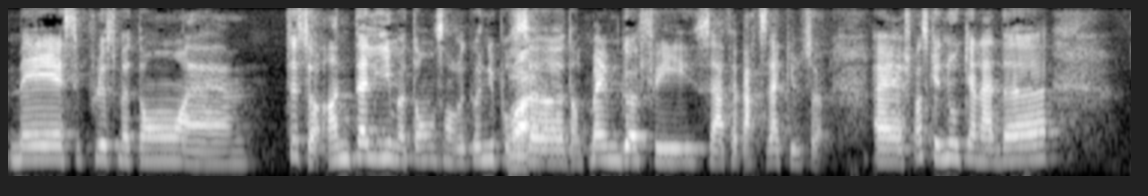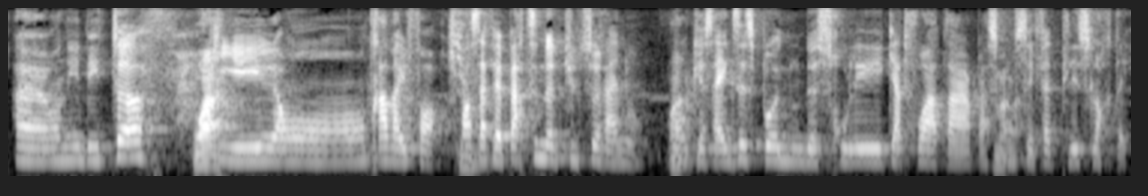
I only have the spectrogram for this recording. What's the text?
mais c'est plus, mettons, euh, c'est ça, en Italie, mettons, sont reconnus pour Ouais. ça. Donc, même goffer, ça fait partie de la culture. Je pense que nous, au Canada, on est des toughs, Ouais. puis on, on travaille fort. Je pense que ça fait partie de notre culture à nous. Donc, ça n'existe pas, nous, de se rouler quatre fois à terre parce qu'on s'est fait plier sur l'orteil.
